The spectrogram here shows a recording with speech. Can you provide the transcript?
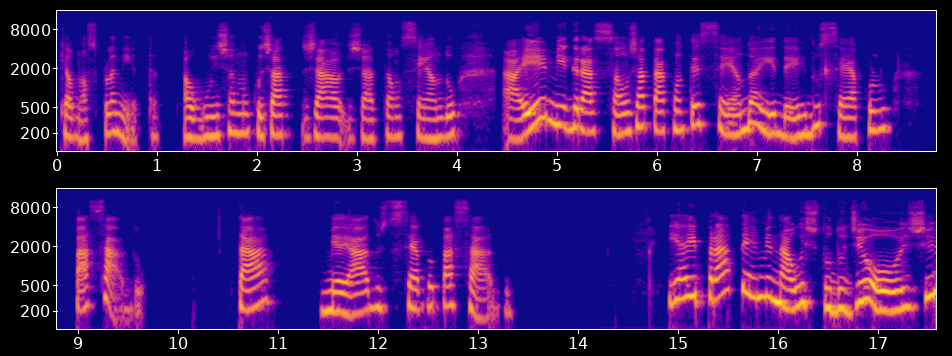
que é o nosso planeta. Alguns já não já já já estão sendo a emigração já está acontecendo aí desde o século passado, tá? Meados do século passado. E aí, para terminar o estudo de hoje,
